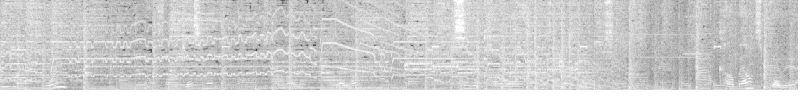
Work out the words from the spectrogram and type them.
bleed through. And fine adjustment, at that later, data single colour car bounce we'll go there.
